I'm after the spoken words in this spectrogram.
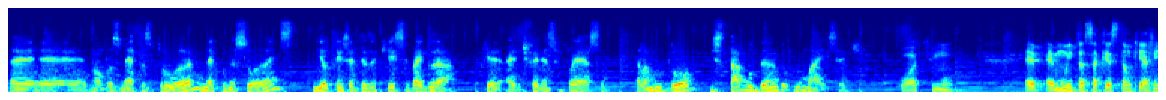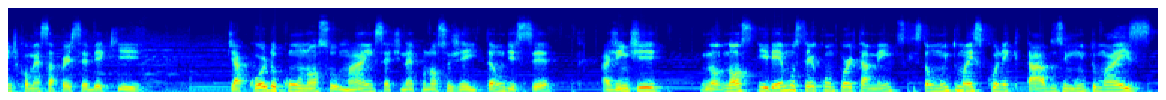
é, é, novas metas para o ano, né? Começou antes, e eu tenho certeza que esse vai durar, porque a diferença foi essa. Ela mudou, está mudando o mindset. Ótimo. É, é muito essa questão que a gente começa a perceber que, de acordo com o nosso mindset, né, com o nosso jeitão de ser, a gente nós iremos ter comportamentos que estão muito mais conectados e muito mais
